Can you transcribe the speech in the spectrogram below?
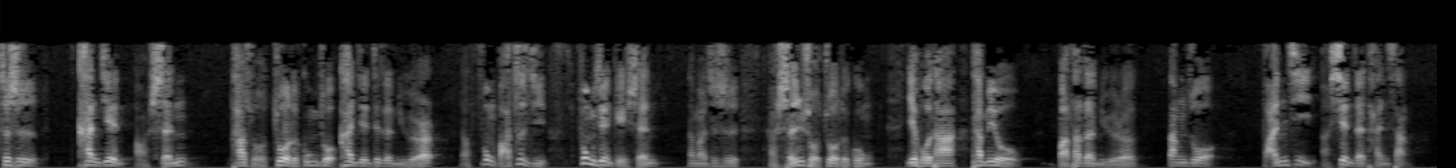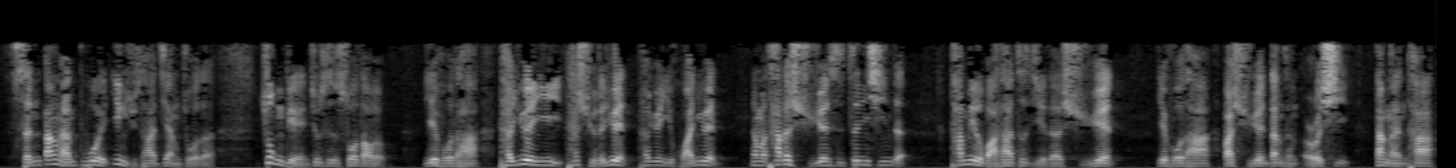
这是看见啊神他所做的工作，看见这个女儿啊奉把自己奉献给神，那么这是啊神所做的工。耶和他他没有把他的女儿当做凡祭啊献在坛上，神当然不会应许他这样做的。重点就是说到耶和他，他愿意他许的愿，他愿意还愿。那么他的许愿是真心的，他没有把他自己的许愿，耶和他把许愿当成儿戏。当然他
